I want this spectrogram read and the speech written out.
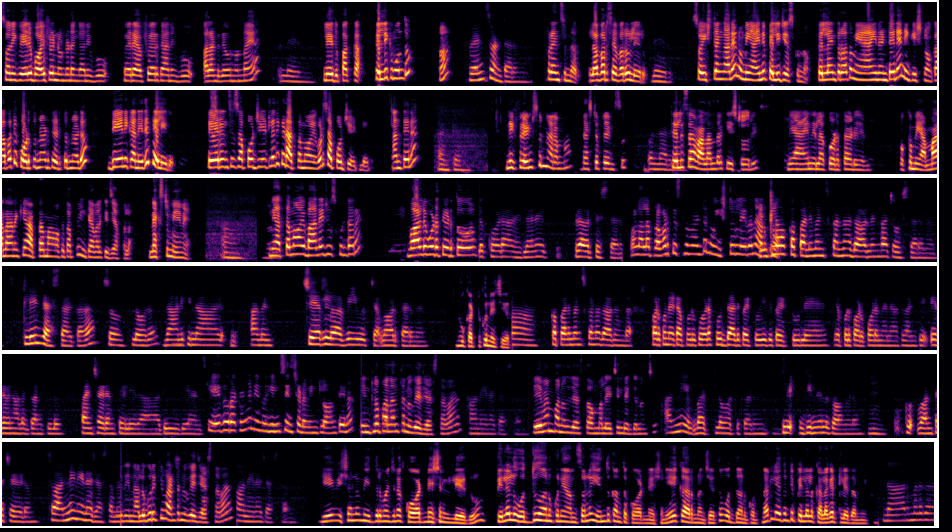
సో నీకు వేరే బాయ్ ఫ్రెండ్ ఉండడం కానివ్వు వేరే అఫేర్ కానివ్వు అలాంటిది ఏమైనా ఉన్నాయా? లేదు. లేదు పక్క. పెళ్ళికి ముందు? ఫ్రెండ్స్ ఉంటారు. ఫ్రెండ్స్ ఉన్నారు. లవర్స్ ఎవరూ లేరు. లేరు. సో ఇష్టంగానే నువ్వు మీ ఆయన పెళ్ళి చేసుకున్నావు. పెళ్ళైన తర్వాత మీ ఆయన అంటేనే నీకు ఇష్టం. కాకపోతే కొడుతున్నాడు తిడుతున్నాడు దేనికి అనేది తెలియదు పేరెంట్స్ సపోర్ట్ చేయట్లేదు ఇక్కడ అత్తమావ కూడా సపోర్ట్ చేయట్లేదు. అంతేనా? అంతే. నీకు ఫ్రెండ్స్ ఉన్నారమ్మా? బెస్ట్ ఫ్రెండ్స్ ఉన్నారు. తెలుసా వాళ్ళందరికీ ఈ స్టోరీ మీ ఆయన ఇలా కొడతాడు అని. ఒక్క మీ అమ్మా నాన్నకి అత్త మామకి తప్ప ఇంకెవరికి చెప్పాల. నెక్స్ట్ మేమే. మీ అత్తమావి బాగానే చూసుకుంటారా? వాళ్ళు కూడా తిడుతూ కూడా ఇలానే ప్రవర్తిస్తారు. వాళ్ళు అలా ప్రవర్తిస్తున్నారు అంటే నువ్వు ఇష్టం లేదని అనుకో ఒక పని మనిషి కన్నా దారుణంగా చూస్తారు మ్యామ్ క్లీన్ చేస్తారు కదా సో ఫ్లోర్ దానికి నా ఐ మీన్ చీరలు అవి వాడతారు మ్యామ్ నువ్వు కట్టుకునే చీర ఒక పని మనిషి కన్నా దారుణంగా పడుకునేటప్పుడు కూడా ఫుడ్ అది పెట్టు ఇది పెట్టు లే ఎప్పుడు పడుకోవడమేనా అటువంటి ఇరవై నాలుగు గంటలు. పని చేయడం తెలియదా అది ఇది అని. ఏదో రకంగా నేను హింసించడం ఇంట్లో అంతేనా? ఇంట్లో పని అంతా నువ్వే చేస్తావా? ఆ, నేనే చేస్తాను. ఏమేం పనులు చేస్తావు అమ్మ లేచిన దగ్గర నుంచి? అన్ని బట్టలు ఉతకడం గిన్నెలు తోమడం కు- వంట చేయడం. సో అన్ని నేనే చేస్తాను. ఇది నలుగురికి వంట నువ్వే చేస్తావా? ఆ, నేనే చేస్తాను. ఏ విషయంలో మీ ఇద్దరి మధ్యన కోఆర్డినేషన్ లేదు? పిల్లలు వద్దు అనుకునే అంశంలో ఎందుకు అంత కోఆర్డినేషన్ ఏ కారణం చేత వద్దు అనుకుంటున్నారు? లేదంటే పిల్లలు కలగట్లేదా మీకు? నార్మల్గా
